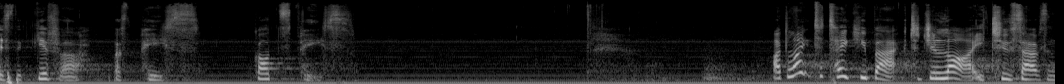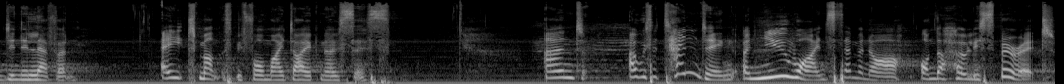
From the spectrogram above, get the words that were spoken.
is the giver of peace, God's peace. I'd like to take you back to July 2011, eight months before my diagnosis. And I was attending a new wine seminar on the Holy Spirit.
